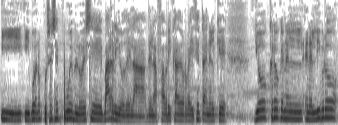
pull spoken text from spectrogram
y, y, bueno pues ese pueblo ese barrio de la, de la fábrica de Orbaiceta en el que yo creo que en el, en el libro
